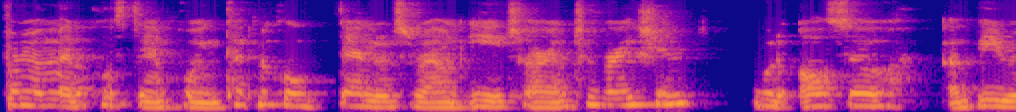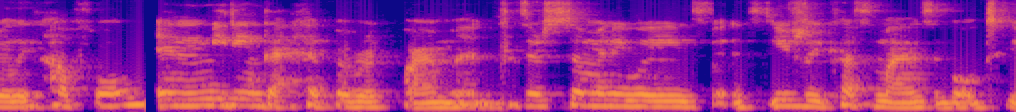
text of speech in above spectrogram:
from a medical standpoint, technical standards around EHR integration would also uh, be really helpful in meeting that HIPAA requirement because there's so many ways it's usually customizable to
